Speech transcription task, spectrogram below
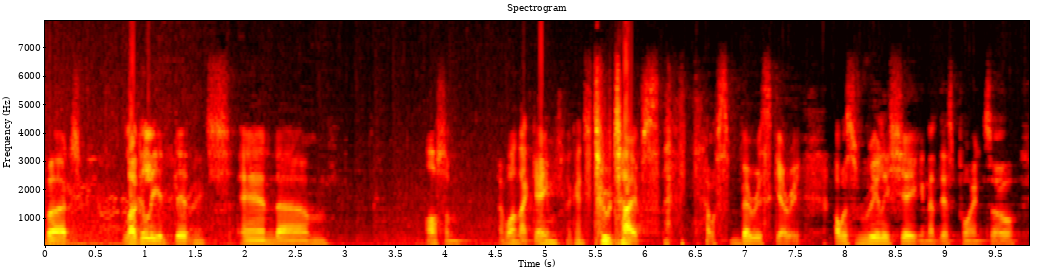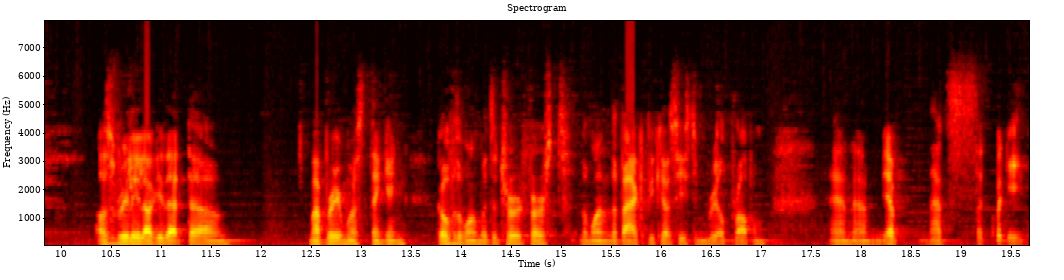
but luckily it didn't and um, awesome. I won that game against two types. that was very scary. I was really shaken at this point, so I was really lucky that um, my brain was thinking, go for the one with the turret first, the one in the back, because he's the real problem. And um, yep, that's a quickie.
